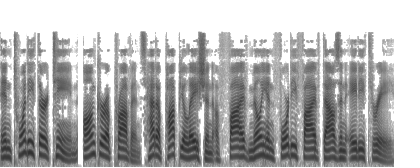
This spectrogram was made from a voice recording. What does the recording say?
in 2013, Ankara province had a population of 5,045,083.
